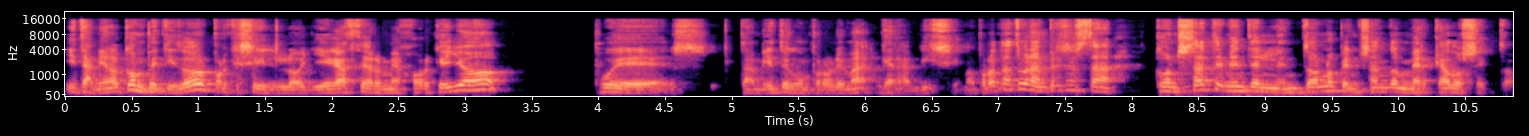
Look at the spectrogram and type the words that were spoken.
Y también al competidor, porque si lo llega a hacer mejor que yo, pues también tengo un problema gravísimo. Por lo tanto, una empresa está constantemente en el entorno pensando en mercado sector.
